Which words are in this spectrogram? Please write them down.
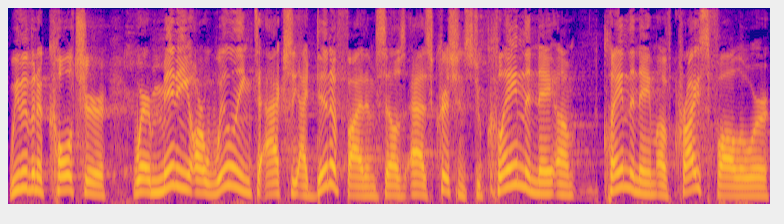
We live in a culture where many are willing to actually identify themselves as Christians, to claim the, na- um, claim the name of Christ follower,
